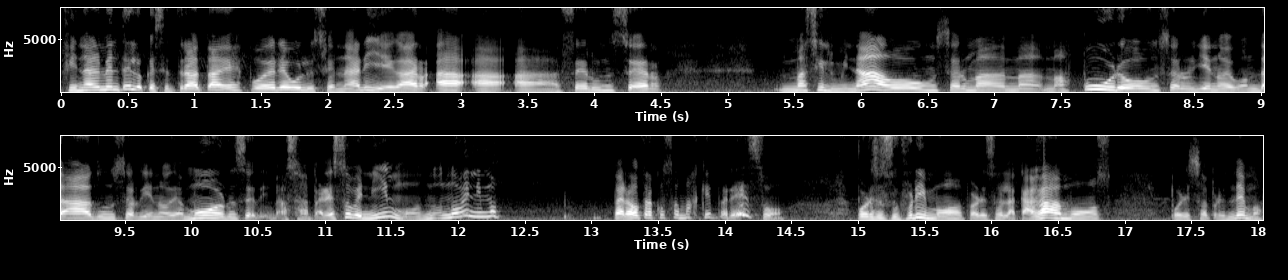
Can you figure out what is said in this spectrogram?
finalmente lo que se trata es poder evolucionar y llegar a, a- a ser un ser más iluminado, un ser más, más, más puro, un ser lleno de bondad, un ser lleno de amor, un ser, o sea, para eso venimos, no, no venimos para otra cosa más que para eso. Por eso sufrimos, por eso la cagamos, por eso aprendemos,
